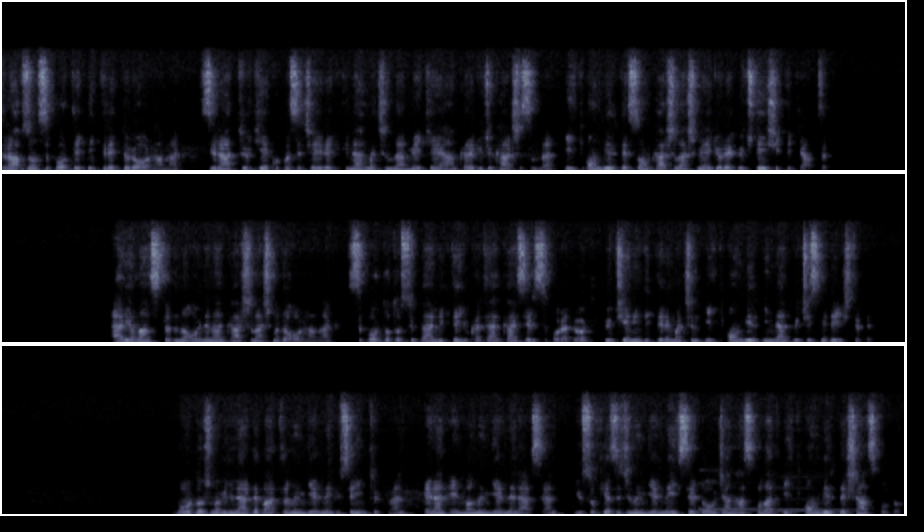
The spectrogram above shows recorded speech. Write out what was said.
Trabzonspor Teknik Direktörü Orhan Ak, Ziraat Türkiye Kupası çeyrek final maçında MKE Ankara gücü karşısında ilk 11'de son karşılaşmaya göre 3 değişiklik yaptı. Eryaman stadına oynanan karşılaşmada Orhan Ak, Spor Toto Süper Lig'de Yukatel Kayseri Spor'a 4-3 yenildikleri maçın ilk 11'inden 3 ismi değiştirdi. Bordojmavillilerde Bartra'nın yerine Hüseyin Türkmen, Eren Elman'ın yerine Ersen, Yusuf Yazıcı'nın yerine ise Doğucan Haspolat ilk 11'de şans buldu.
